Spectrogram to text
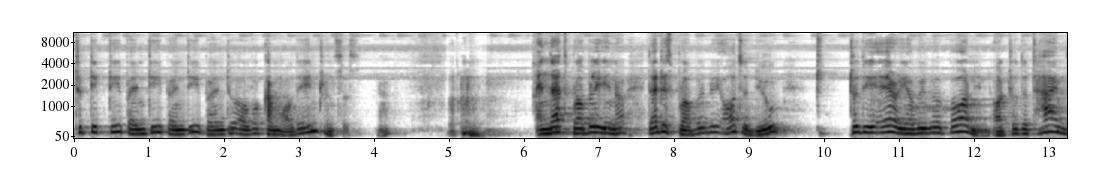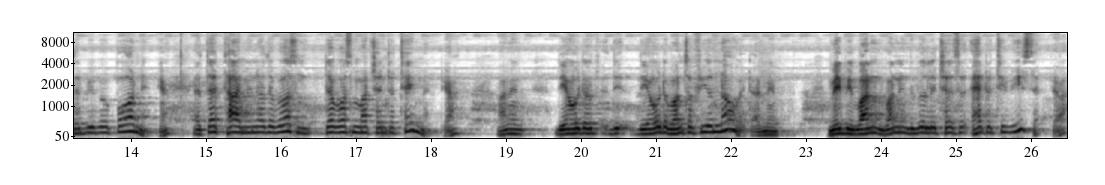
to dig deeper and deeper and deeper and to overcome all the hindrances. Yeah? and that's probably, you know, that is probably also due to, to the area we were born in, or to the time that we were born in. Yeah? At that time, you know, there wasn't there wasn't much entertainment. Yeah I mean, the older the, the older ones of you know it. I mean, maybe one one in the village has had a TV set, yeah.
